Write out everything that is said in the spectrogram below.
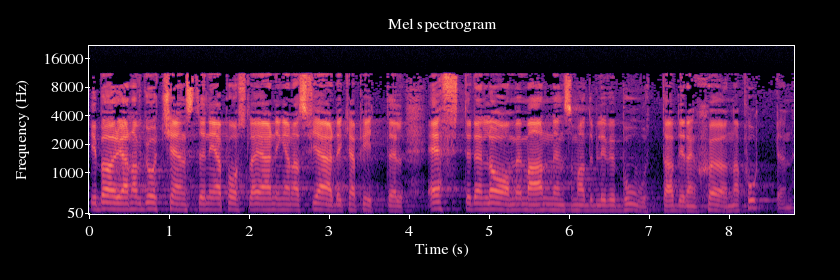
i början av gudstjänsten i Apostlagärningarnas fjärde kapitel efter den lame mannen som hade blivit botad i den sköna porten.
